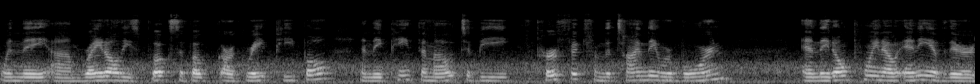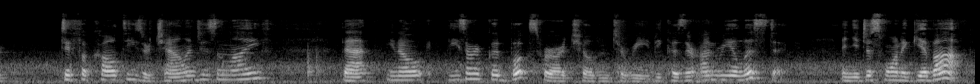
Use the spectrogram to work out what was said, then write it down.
when they um, write all these books about our great people and they paint them out to be perfect from the time they were born, and they don't point out any of their difficulties or challenges in life, that, you know, these aren't good books for our children to read because they're unrealistic and you just want to give up.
